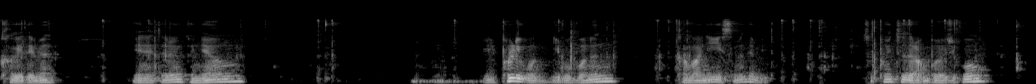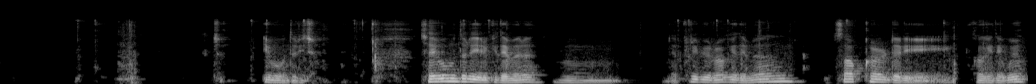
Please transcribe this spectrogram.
가게 되면 얘네들은 그냥 이 폴리곤 이 부분은 가만히 있으면 됩니다. 자, 포인트들 안 보여지고 자, 이 부분들이죠. 자, 이 부분들이 이렇게 되면은 음, 네, 프리뷰를 하게 되면 서클들이 가게 되고요.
